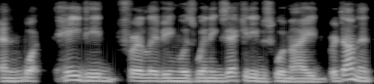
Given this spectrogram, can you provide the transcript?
and what he did for a living was when executives were made redundant,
